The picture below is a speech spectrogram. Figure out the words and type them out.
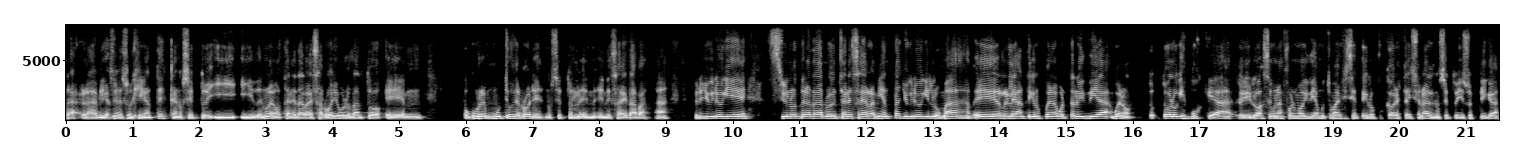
las aplicaciones son gigantescas, ¿no es cierto? Y, de nuevo, está en etapa de desarrollo, por lo tanto, eh, ocurren muchos errores, ¿no es cierto?, en, en, esa etapa. ¿ah? Pero yo creo que si uno trata de aprovechar esas herramientas, yo creo que lo más eh, relevante que nos pueden aportar hoy día, bueno, todo lo que es búsqueda eh, lo hace de una forma hoy día mucho más eficiente que los buscadores tradicionales, ¿no es cierto? Y eso explica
